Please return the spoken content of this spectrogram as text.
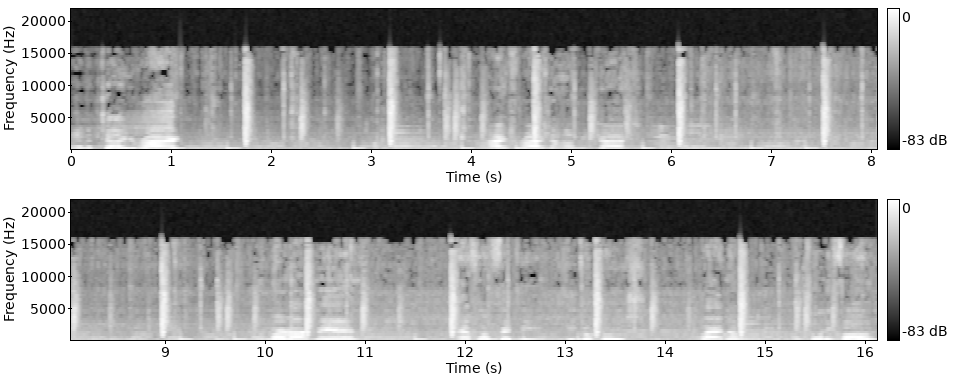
And the Telluride. Nice ride, the homie Josh. The Murdock Man F-150 EcoBoost Platinum on 24s.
